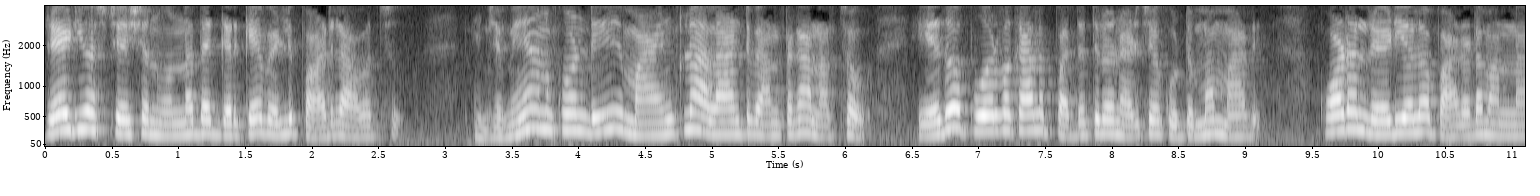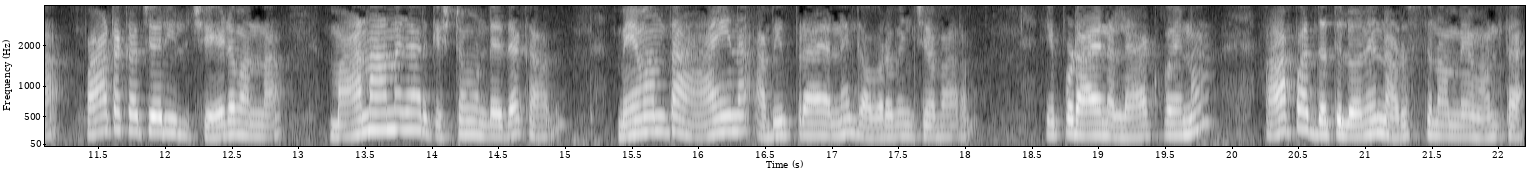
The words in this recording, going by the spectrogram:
రేడియో స్టేషన్ ఉన్న దగ్గరికే వెళ్ళి పాడి రావచ్చు. నిజమే అనుకోండి మా ఇంట్లో అలాంటివి అంతగా నచ్చవు. ఏదో పూర్వకాల పద్ధతిలో నడిచే కుటుంబం మాది. కోడలు రేడియోలో పాడడం అన్నా పాట కచేరీలు చేయడం అన్నా మా నాన్నగారికి ఇష్టం ఉండేదే కాదు. మేమంతా ఆయన అభిప్రాయాన్ని గౌరవించేవారం. ఇప్పుడు ఆయన లేకపోయినా ఆ పద్ధతిలోనే నడుస్తున్నాం మేమంతా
